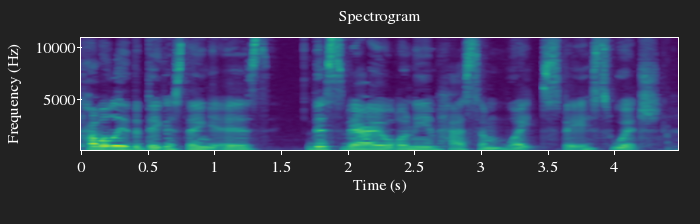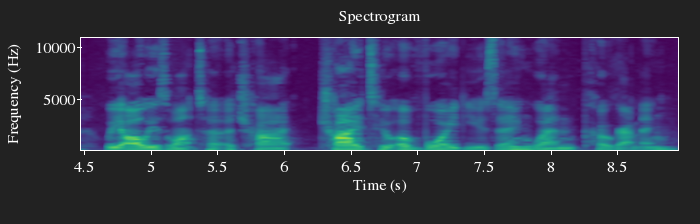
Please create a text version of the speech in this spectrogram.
probably the biggest thing is this variable name has some white space, which we always want to try, try to avoid using when programming.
